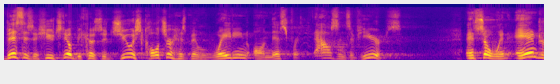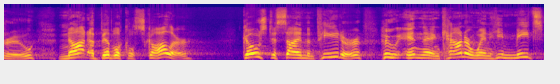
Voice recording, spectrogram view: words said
This is a huge deal because the Jewish culture has been waiting on this for thousands of years. And so when Andrew, not a biblical scholar, goes to Simon Peter, who in the encounter when he meets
